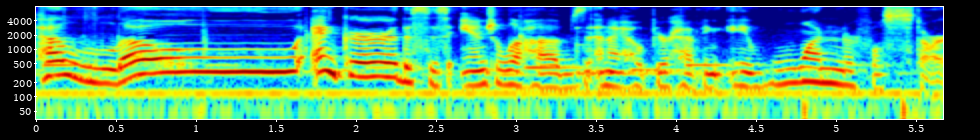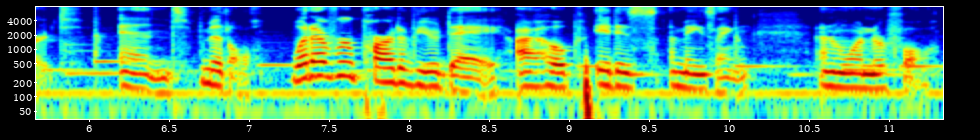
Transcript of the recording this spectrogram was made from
Hello, Anchor. This is Angela Hubbs, and I hope you're having a wonderful start and middle, whatever part of your day. I hope it is amazing and wonderful.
